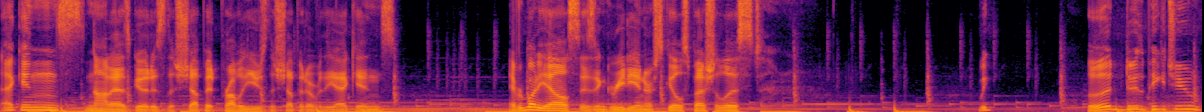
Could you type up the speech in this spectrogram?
Ekans, not as good as the Shuppet. Probably use the Shuppet over the Ekans. Everybody else is ingredient or skill specialist. We could do the Pikachu,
